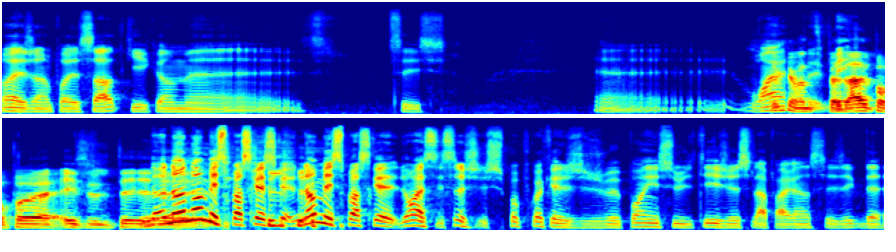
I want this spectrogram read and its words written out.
ouais, Jean-Paul Sartre qui est comme. euh. Euh, ouais. comment tu mais- pédales pour pas insulter... non, euh, non, non, mais c'est parce que, ce que- non, mais c'est parce que, ouais, c'est ça. Je, je sais pas pourquoi que je, veux pas insulter juste l'apparence physique de.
